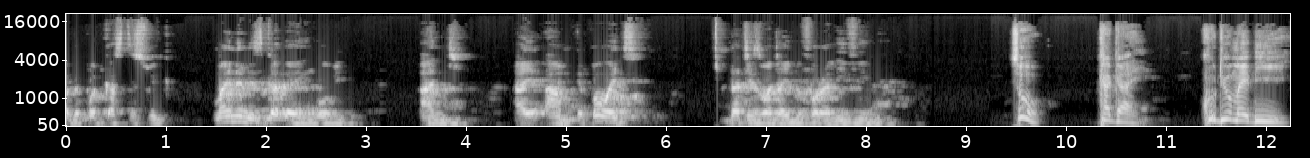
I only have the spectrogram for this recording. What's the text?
on the podcast this week. My name is Kagayi Ngobi, and I am a poet. That is what I do for a living. So, Kagayi, could you maybe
